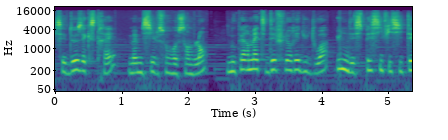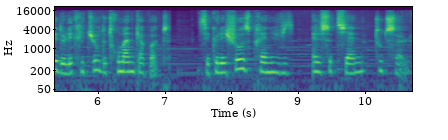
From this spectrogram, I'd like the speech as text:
Ces deux extraits, même s'ils sont ressemblants, nous permettent d'effleurer du doigt une des spécificités de l'écriture de Truman Capote. C'est que les choses prennent vie, elles se tiennent toutes seules.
